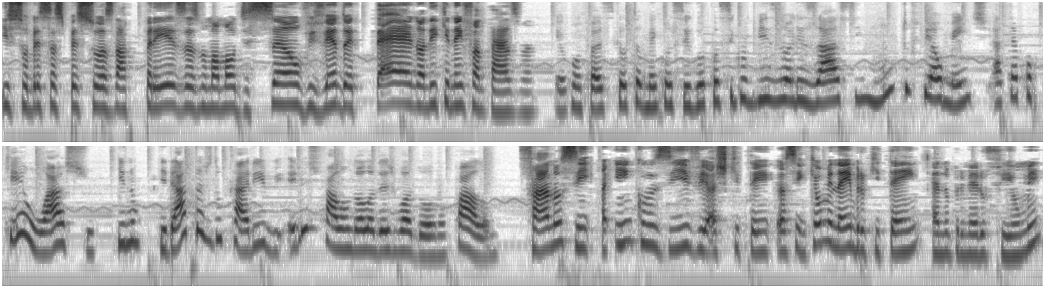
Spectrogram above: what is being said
e sobre essas pessoas lá presas numa maldição, vivendo eterno ali que nem fantasma. Eu confesso que eu também consigo, eu consigo visualizar assim muito fielmente, até porque eu acho que no Piratas do Caribe eles falam do holandês voador, não falam? Falam sim. Inclusive, acho que tem. Assim, que eu me lembro que tem é no primeiro filme.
